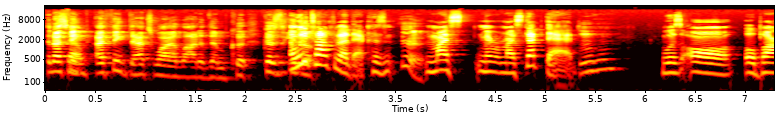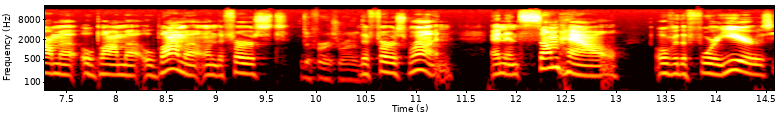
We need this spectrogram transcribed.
and I so- think I think that's why a lot of them could because and we talked about that because Yeah. my remember my stepdad hmm was all obama obama obama on the first the first run. the first run and then somehow over the four years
